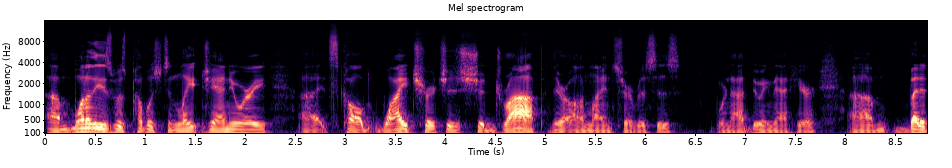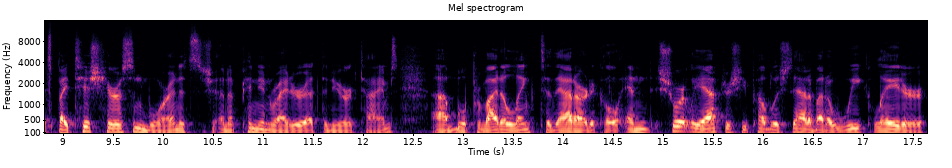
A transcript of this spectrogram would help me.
Um, one of these was published in late January. Uh, it's called Why Churches Should Drop Their Online Services. We're not doing that here. Um, but it's by Tish Harrison Warren. It's an opinion writer at the New York Times. Um, we'll provide a link to that article. And shortly after she published that, about a week later,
